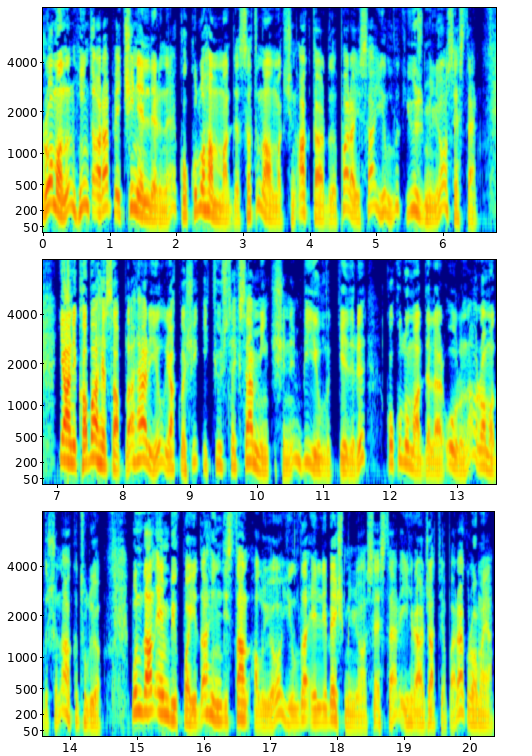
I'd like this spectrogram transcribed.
Roma'nın Hint, Arap ve Çin ellerine kokulu ham madde satın almak için aktardığı para ise yıllık 100 milyon sesler. Yani kaba hesapla her yıl yaklaşık 280 bin kişinin bir yıllık geliri kokulu maddeler uğruna Roma dışına akıtılıyor. Bundan en büyük payı da Hindistan alıyor. Yılda 55 milyon sesler ihracat yaparak Roma'ya.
